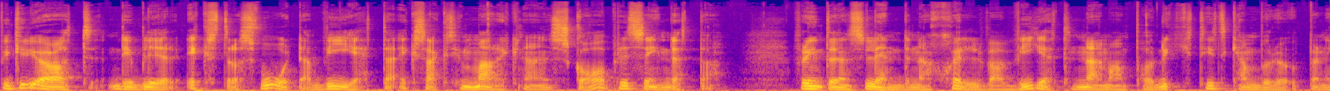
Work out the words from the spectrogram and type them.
Vilket gör att det blir extra svårt att veta exakt hur marknaden ska prisa in detta. För inte ens länderna själva vet när man på riktigt kan börja öppna,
